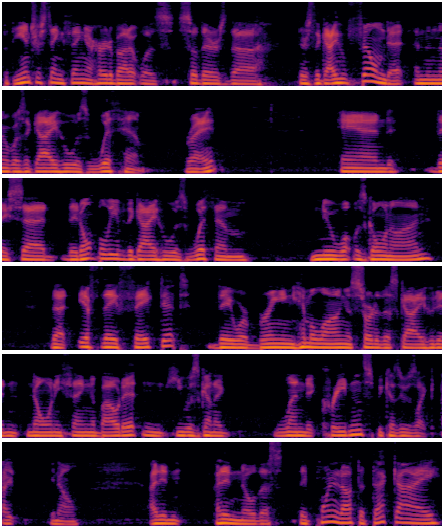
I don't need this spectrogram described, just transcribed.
But the interesting thing I heard about it was, so there's the there's the guy who filmed it, and then there was a guy who was with him, right? and they said they don't believe the guy who was with him knew what was going on that if they faked it they were bringing him along as sort of this guy who didn't know anything about it and he was going to lend it credence because he was like i you know i didn't i didn't know this they pointed out that that guy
